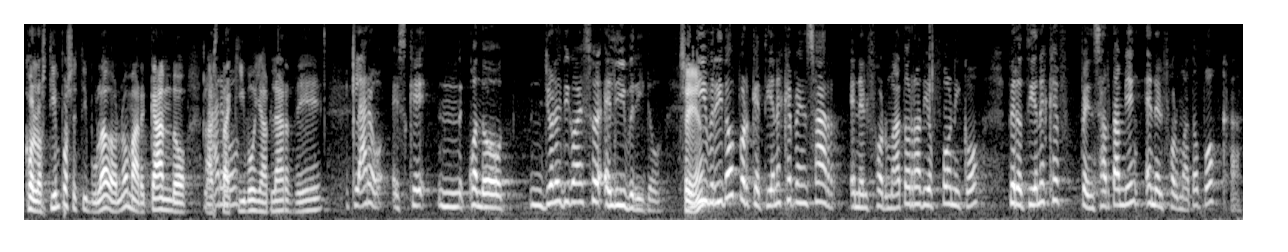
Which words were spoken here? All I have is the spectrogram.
con los tiempos estipulados, ¿no? Marcando, hasta aquí voy a hablar de... Claro, es que mm, cuando yo le digo a eso el híbrido. El híbrido porque tienes que pensar en el formato radiofónico, pero tienes que pensar también en el formato podcast.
